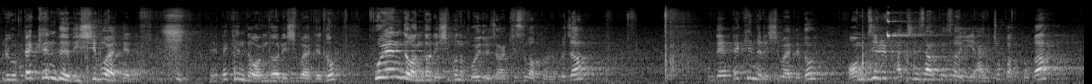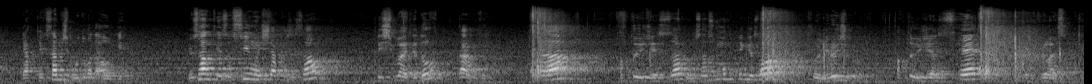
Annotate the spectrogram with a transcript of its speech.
그리고 백핸드 리시브 할 때도. 네, 백핸드 언더 리시브 할 때도. 포핸드 언더 리시브는 보여드렸잖아 기술 각도를 그죠? 근데 백핸드 리시브 할 때도 엄지를 받친 상태에서 이 안쪽 각도가 약 135도가 나오게. 이 상태에서 스윙을 시작하셔서 리시브 할 때도 딱 이렇게. 하나 각도 유지해서 여기서 손목 당겨서 둘 이런 식으로 각도 유지해서 셋 들어갈 수 있게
